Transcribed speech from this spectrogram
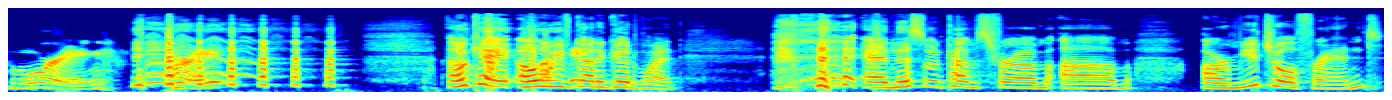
boring, right? okay. Oh, we've got a good one. and this one comes from um, our mutual friend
